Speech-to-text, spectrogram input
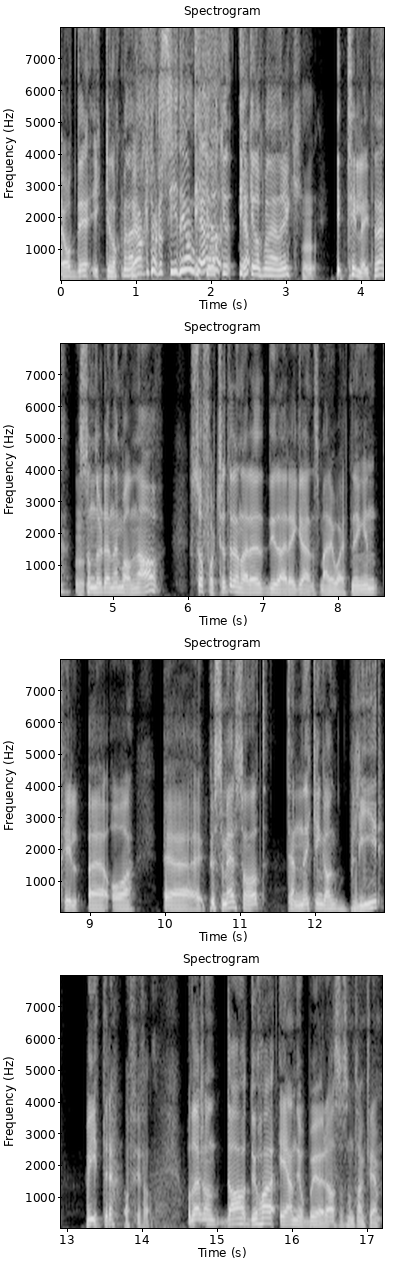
Og det ikke nok med Men det. jeg har ikke turt å si det engang! Ikke nok, ikke Ja. nok med det, Henrik. Mm. I tillegg til det, så når den emaljen er av, så fortsetter den der, de der greiene som er i whiteningen, til eh, å eh, pusse mer, sånn at tennene ikke engang blir hvitere. Å, fy faen. Og det er sånn, da, Du har én jobb å gjøre, altså som tannkrem,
